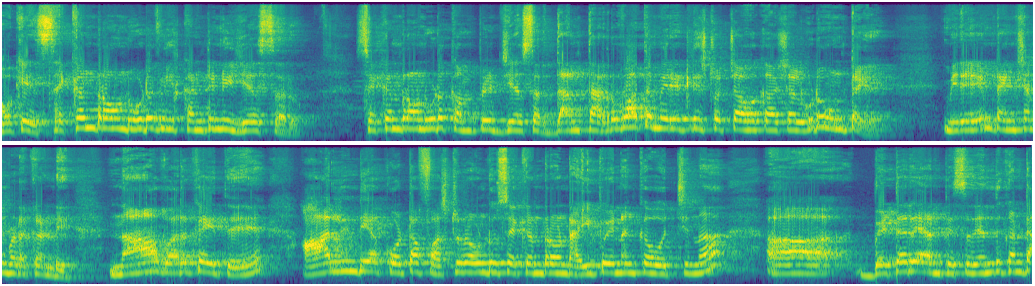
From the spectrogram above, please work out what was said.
ఓకే సెకండ్ రౌండ్ కూడా వీళ్ళు కంటిన్యూ చేస్తారు. సెకండ్ రౌండ్ కూడా కంప్లీట్ చేస్తారు. దాని తర్వాత మెరిట్ లిస్ట్ వచ్చే అవకాశాలు కూడా ఉంటాయి. మీరేం టెన్షన్ పడకండి. నా వరకు అయితే all India quota first round second round అయిపోయినాక వచ్చిన బెటరే అనిపిస్తుంది. ఎందుకంటే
